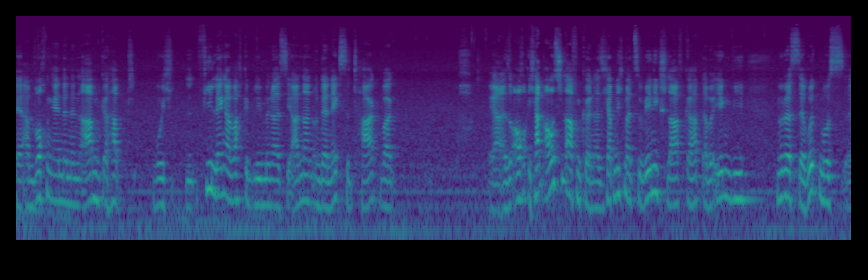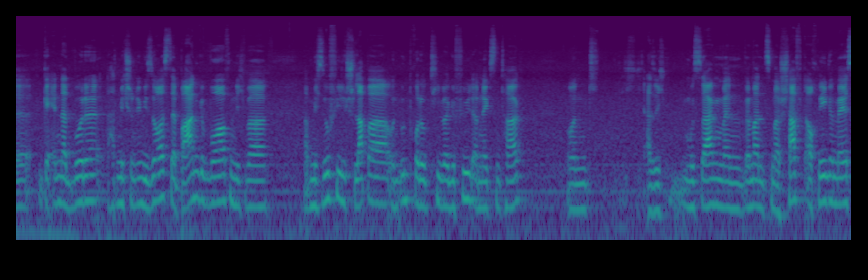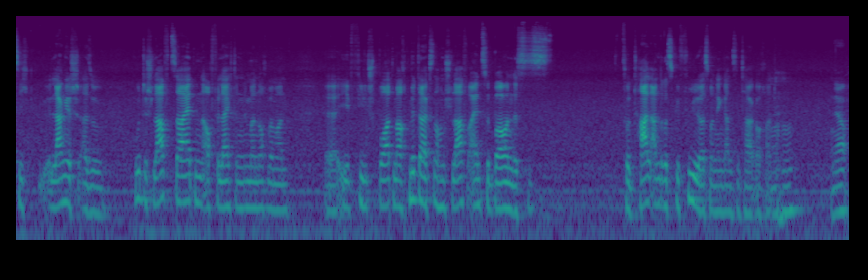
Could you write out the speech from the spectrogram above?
äh, am Wochenende einen Abend gehabt, wo ich viel länger wach geblieben bin als die anderen und der nächste Tag war ja, also auch, ich habe ausschlafen können. Also ich habe nicht mal zu wenig Schlaf gehabt, aber irgendwie nur, dass der Rhythmus äh, geändert wurde, hat mich schon irgendwie so aus der Bahn geworfen. Ich war, habe mich so viel schlapper und unproduktiver gefühlt am nächsten Tag. Und also ich muss sagen, wenn, wenn man es mal schafft, auch regelmäßig lange, also gute Schlafzeiten, auch vielleicht dann immer noch, wenn man äh, eh viel Sport macht, mittags noch einen Schlaf einzubauen, das ist ein total anderes Gefühl, was man den ganzen Tag auch hat. Mhm. Ja.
